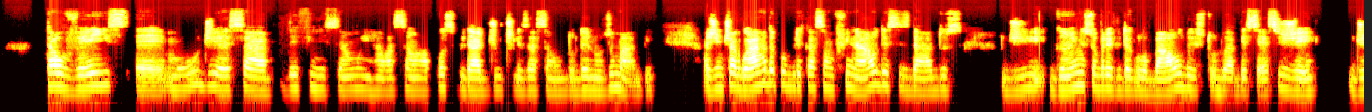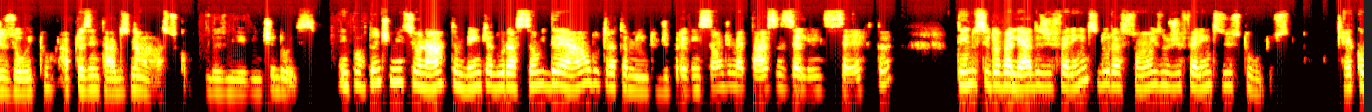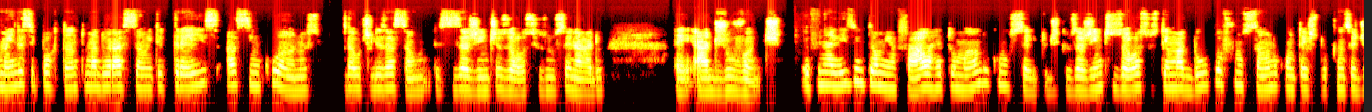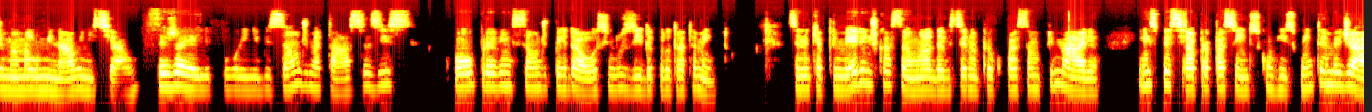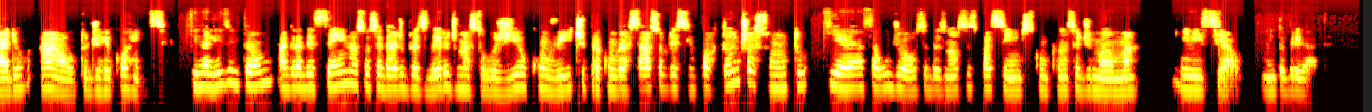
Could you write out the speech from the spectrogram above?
talvez é, mude essa definição em relação à possibilidade de utilização do denosumab. A gente aguarda a publicação final desses dados de ganho sobre a vida global do estudo ABCSG 18 apresentados na ASCO 2022. É importante mencionar também que a duração ideal do tratamento de prevenção de metástases é incerta, tendo sido avaliadas diferentes durações nos diferentes estudos, Recomenda-se, portanto, uma duração entre 3 a 5 anos da utilização desses agentes ósseos no cenário é, adjuvante. Eu finalizo então minha fala retomando o conceito de que os agentes ósseos têm uma dupla função no contexto do câncer de mama luminal inicial, seja ele por inibição de metástases ou prevenção de perda óssea induzida pelo tratamento, sendo que a primeira indicação ela deve ser uma preocupação primária, em especial para pacientes com risco intermediário a alto de recorrência. Finalizo então agradecendo à Sociedade Brasileira de Mastologia o convite para conversar sobre esse importante assunto que é a saúde óssea das nossas pacientes com câncer de mama inicial. Muito obrigada.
